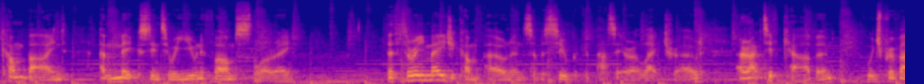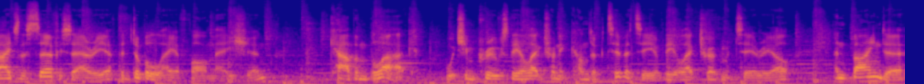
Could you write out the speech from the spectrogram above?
combined and mixed into a uniform slurry. The three major components of a supercapacitor electrode are active carbon, which provides the surface area for double layer formation, carbon black, which improves the electronic conductivity of the electrode material, and binder,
